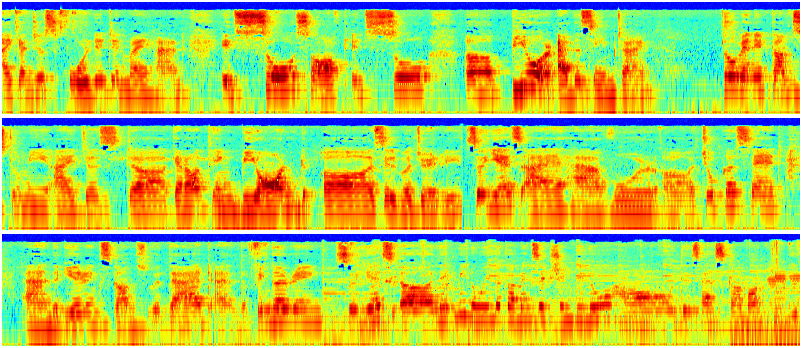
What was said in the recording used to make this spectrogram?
I can just fold it in my hand. It's so soft. It's so uh, pure at the same time so when it comes to me, I just uh, cannot think beyond uh, silver jewelry. So yes, I have wore a choker set and the earrings comes with that and the finger ring. So yes, uh, let me know in the comment section below how this has come out to be.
